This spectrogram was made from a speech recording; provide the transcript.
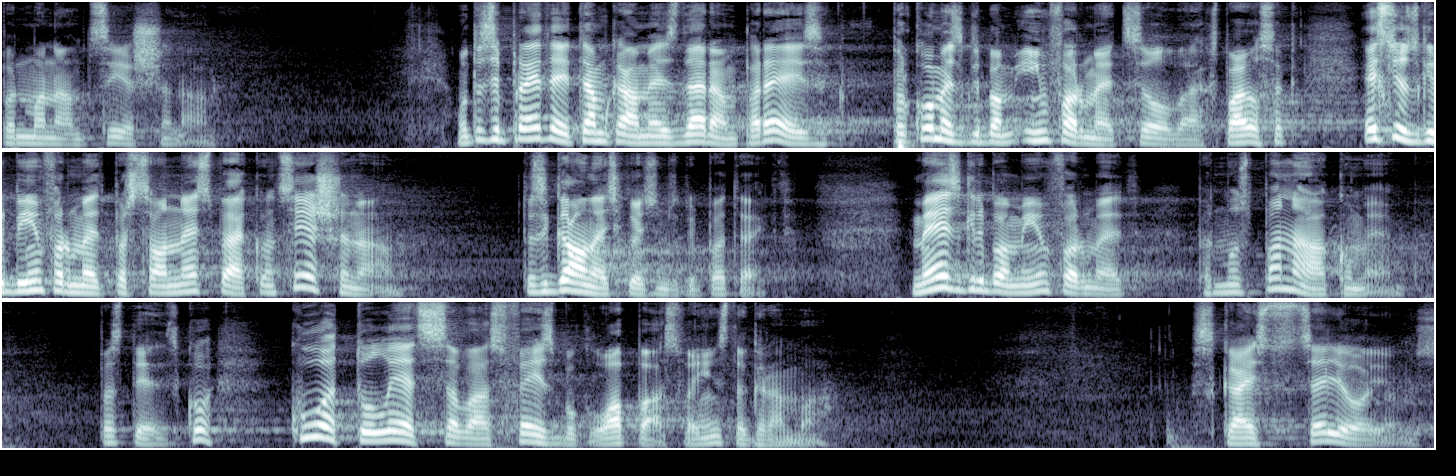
par manām ciešanām. Un tas ir pretēji tam, kā mēs darām pareizi. Par ko mēs gribam informēt cilvēkus? Pāvils saka, es jūs gribu informēt par savu nespēku un ciešanām. Tas ir galvenais, ko es jums gribu pateikt. Mēs gribam informēt par mūsu panākumiem. Pasties, ko, ko tu liec savā Facebook lapās vai Instagram? Skaistus ceļojumus,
